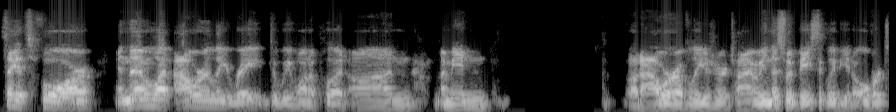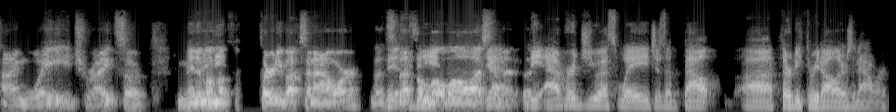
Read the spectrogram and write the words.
say it's four, and then what hourly rate do we want to put on? I mean, an hour of leisure time. I mean, this would basically be an overtime wage, right? So minimum of thirty bucks an hour. That's the, that's the, a lowball estimate. Yeah, the average U.S. wage is about uh, thirty three dollars an hour.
